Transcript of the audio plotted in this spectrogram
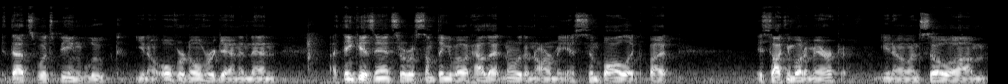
that's what's being looped, you know, over and over again. And then I think his answer was something about how that Northern Army is symbolic, but it's talking about America, you know, and so um,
